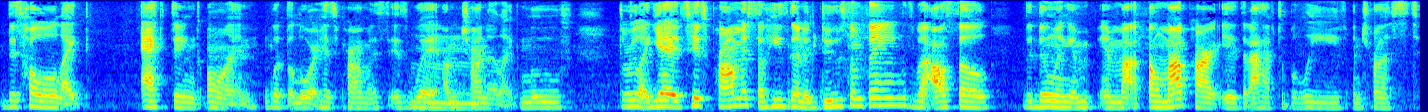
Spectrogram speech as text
this whole like acting on what the Lord has promised is what Mm. I'm trying to like move through. Like, yeah, it's His promise, so He's gonna do some things, but also the doing in, in my on my part is that I have to believe and trust,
